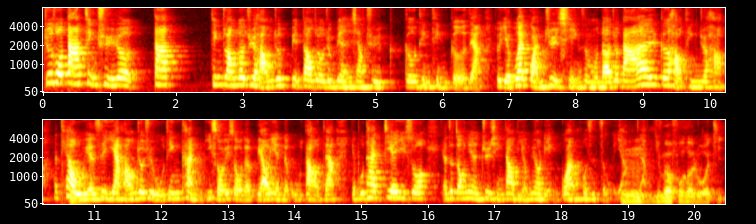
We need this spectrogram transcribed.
就是说大家进去就大家听庄歌剧，好像就变到最后就变成像去。歌听听歌这样，就也不再管剧情什么的，就大家哎歌好听就好。那跳舞也是一样，好像就去舞厅看一首一首的表演的舞蹈这样，也不太介意说，呃，这中间的剧情到底有没有连贯或是怎么样这样。有没有符合逻辑？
